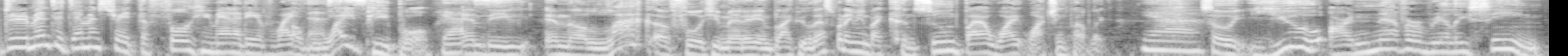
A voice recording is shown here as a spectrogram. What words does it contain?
they're meant to demonstrate the full humanity of whiteness, of white people Yes. and the and the lack of full humanity in black people. That's what I mean by consumed by a white watching public. Yeah. So you are never really seen.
